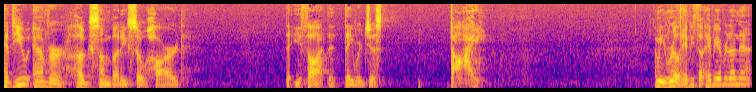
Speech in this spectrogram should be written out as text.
Have you ever hugged somebody so hard that you thought that they would just die? I mean, really, have you, thought, have you ever done that?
